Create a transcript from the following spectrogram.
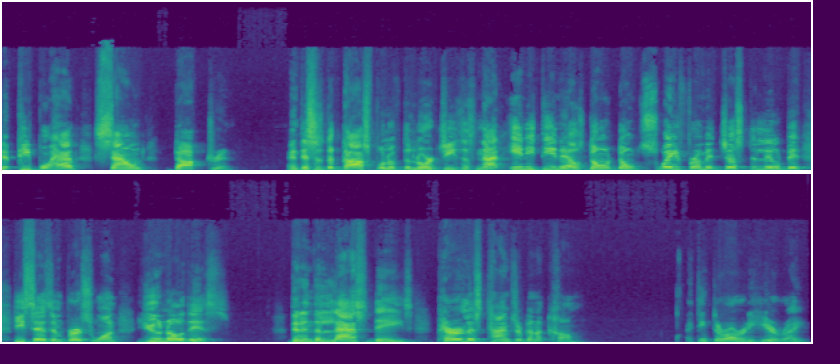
that people have sound doctrine. And this is the gospel of the Lord Jesus, not anything else. Don't, don't sway from it just a little bit. He says in verse 1 You know this, that in the last days, perilous times are going to come. I think they're already here, right?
